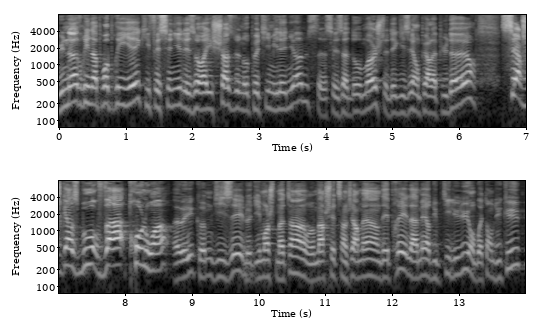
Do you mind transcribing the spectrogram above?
Une œuvre inappropriée qui fait saigner les oreilles chasses de nos petits milléniums, ce- ces ados moches déguisés en père la pudeur. Serge Gainsbourg va trop loin, Ah oui, comme disait le dimanche matin au marché de Saint-Germain-des-Prés la mère du petit Lulu en boitant du cul.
